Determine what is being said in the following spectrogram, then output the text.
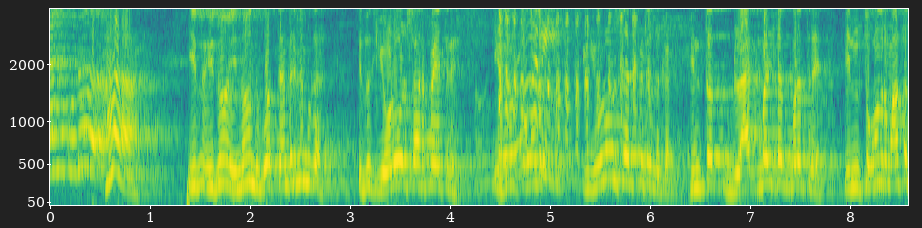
ಹಾಂ ಕೊಡು. ಹಾ ಇದು ಇದು ಇನ್ನೊಂದು ಗೊತ್ತೇನ್ರಿ ನಿಮ್ಗೆ? ಇದಕ್ಕೆ ಏಳುವರೆ ಸಾವಿರ ರೂಪಾಯಿ ಐತ್ರಿ. ಇದನ್ನ ತಗೊಂಡ್ರಿ ಏಳುವರೆ ಸಾವಿರ ರೂಪಾಯಿ ಇದಕ್ಕೆ. ಇಂಥ ಬ್ಲ್ಯಾಕ್ ಬೆಲ್ಟ್ ಬರುತ್ತೆ ಇನ್ನು ತೊಗೊಂಡ್ರೆ ಮಾತ್ರ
